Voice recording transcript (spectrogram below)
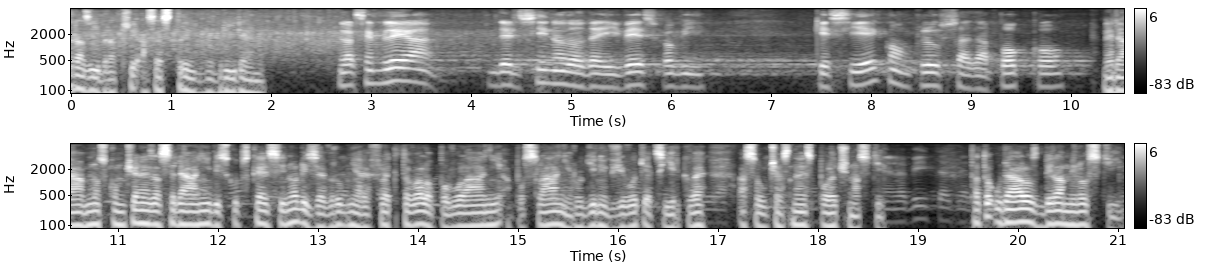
Drazí bratři a sestry, dobrý den. L'assemblea del Sinodo dei Vescovi che si è conclusa da poco Nedávno skončené zasedání biskupské synody zevrubně reflektovalo povolání a poslání rodiny v životě církve a současné společnosti. Tato událost byla milostí.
